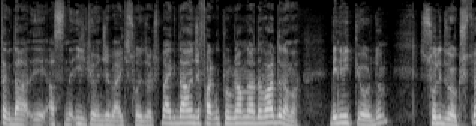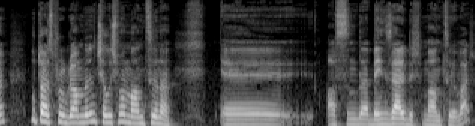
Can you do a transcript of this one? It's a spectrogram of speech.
tabii daha e, aslında ilk önce belki SolidWorks, belki daha önce farklı programlar da vardır ama benim ilk gördüğüm SolidWorks'tü. Bu tarz programların çalışma mantığına e, aslında benzer bir mantığı var.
